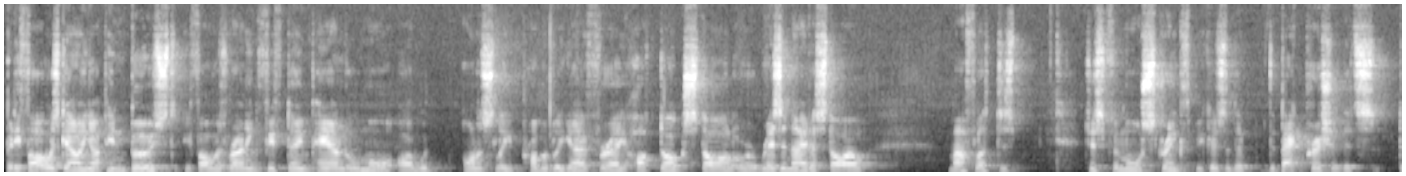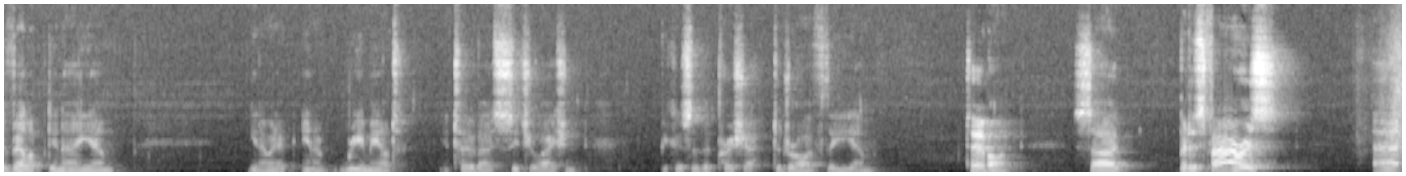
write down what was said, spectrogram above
but if I was going up in boost, if I was running 15 pound or more, I would honestly probably go for a hot dog style or a resonator style muffler just just for more strength because of the, the back pressure that's developed in a um, you know in a, in a rear mount turbo situation because of the pressure to drive the um, turbine so but as far as uh,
